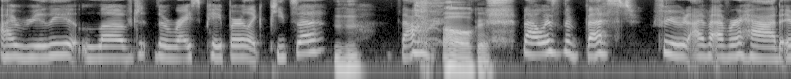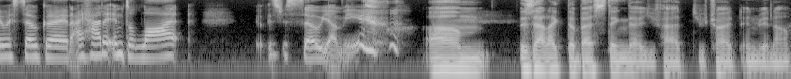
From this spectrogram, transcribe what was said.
I really loved the rice paper like pizza. hmm That was, Oh, okay. that was the best food I've ever had. It was so good. I had it in Dalat. It was just so yummy. Um, is that like the best thing that you've had you've tried in Vietnam?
